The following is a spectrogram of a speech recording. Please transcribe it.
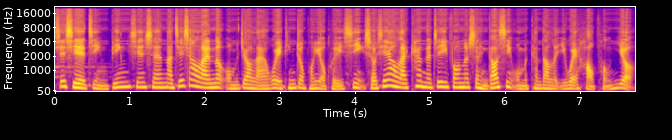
谢谢景斌先生。那接下来呢，我们就要来为听众朋友回信。首先要来看的这一封呢，是很高兴我们看到了一位好朋友，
